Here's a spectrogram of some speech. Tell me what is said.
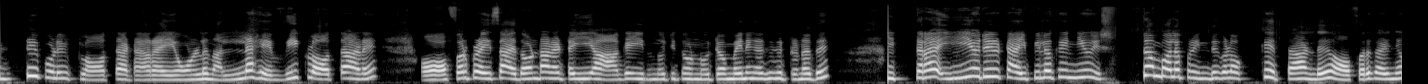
അടിപൊളി ക്ലോത്ത് ആട്ടോ റയോണിൽ നല്ല ഹെവി ക്ലോത്ത് ആണ്. ഓഫർ പ്രൈസ് ആയതുകൊണ്ടാണ് കേട്ടോ ഈ ആകെ ഇരുന്നൂറ്റി തൊണ്ണൂറ്റൊമ്പതിന് നിങ്ങൾക്ക് കിട്ടുന്നത് ഇത്ര ഈ ഒരു ടൈപ്പിലൊക്കെ ഇനി ഇഷ്ടം പോലെ പ്രിന്റുകളൊക്കെ എത്താണ്ട്. ഓഫർ കഴിഞ്ഞ്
